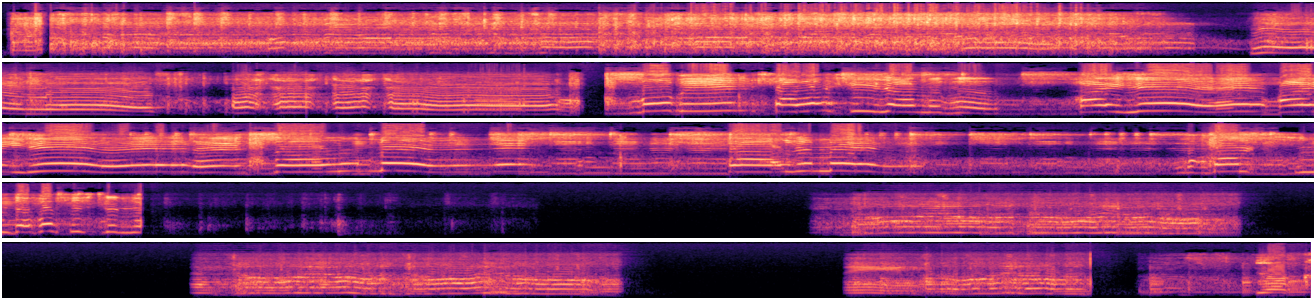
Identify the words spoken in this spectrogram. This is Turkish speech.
Aa, aa. Bu bir savaş ilanıdır. Haydi,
